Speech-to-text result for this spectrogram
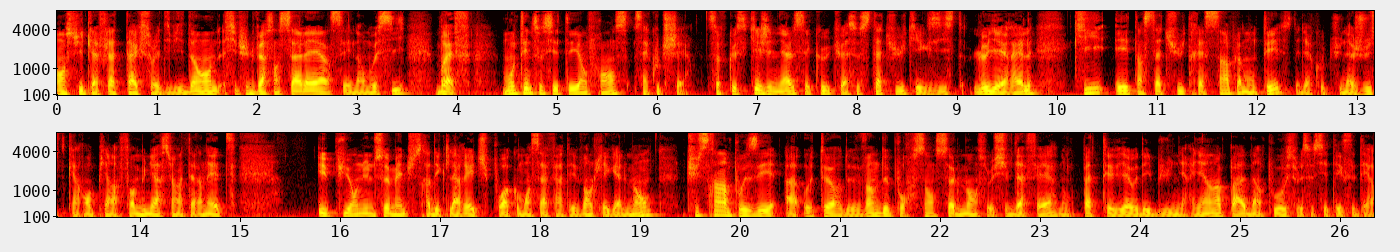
ensuite la flat tax sur les dividendes, si tu te verses un salaire, c'est énorme aussi. Bref, monter une société en France, ça coûte cher. Sauf que ce qui est génial, c'est que tu as ce statut qui existe, le IRL, qui est un statut très simple à monter, c'est-à-dire que tu n'as juste qu'à remplir un formulaire sur Internet et puis en une semaine, tu seras déclaré, tu pourras commencer à faire des ventes légalement. Tu seras imposé à hauteur de 22% seulement sur le chiffre d'affaires, donc pas de TVA au début ni rien, pas d'impôt sur les sociétés, etc.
